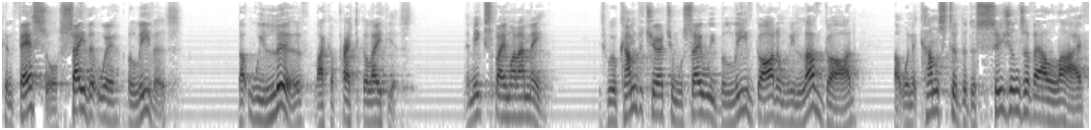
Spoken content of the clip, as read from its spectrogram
confess or say that we're believers, but we live like a practical atheist. Let me explain what I mean is we'll come to church and we'll say we believe God and we love God, but when it comes to the decisions of our life,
